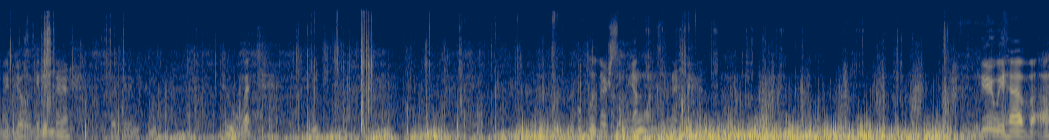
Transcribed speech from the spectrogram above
Might be able to get in there without getting too too wet. Feet. Hopefully there's some young ones in there. Here we have uh,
